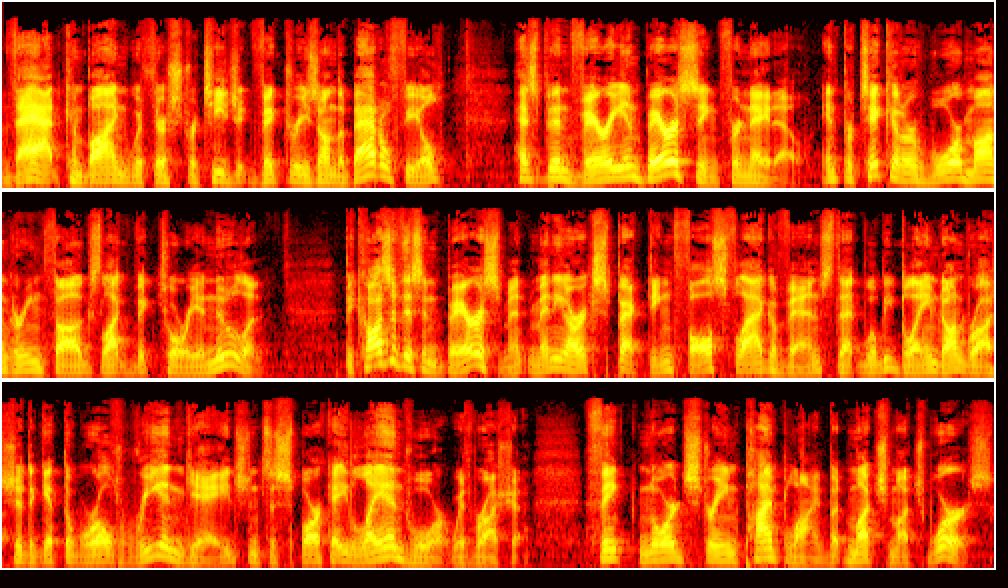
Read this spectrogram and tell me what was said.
That, combined with their strategic victories on the battlefield, has been very embarrassing for NATO, in particular, warmongering thugs like Victoria Nuland. Because of this embarrassment, many are expecting false flag events that will be blamed on Russia to get the world re engaged and to spark a land war with Russia. Think Nord Stream pipeline, but much, much worse.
